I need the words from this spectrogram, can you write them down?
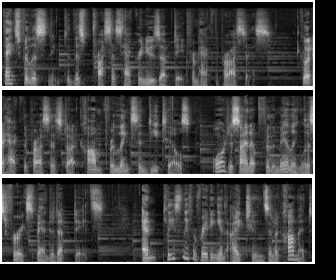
Thanks for listening to this Process Hacker News update from Hack the Process. Go to hacktheprocess.com for links and details, or to sign up for the mailing list for expanded updates. And please leave a rating in iTunes and a comment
